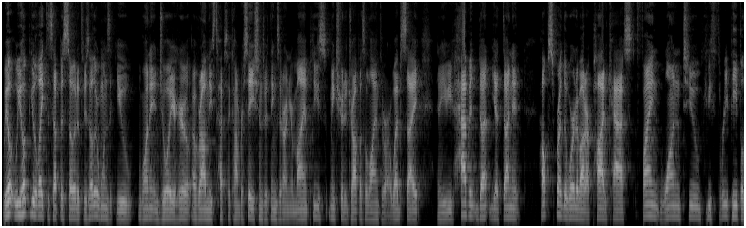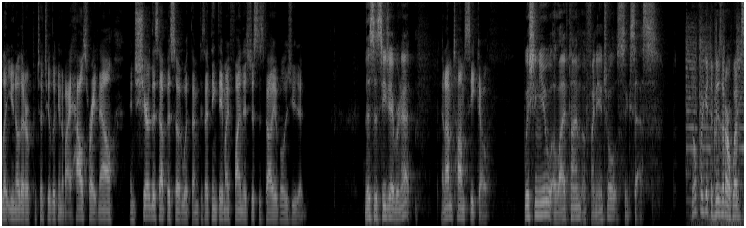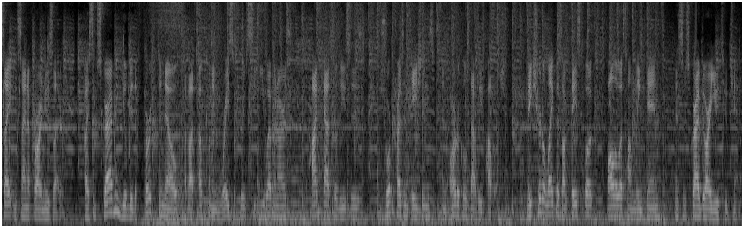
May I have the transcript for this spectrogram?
we, we hope you like this episode. If there's other ones that you want to enjoy or hear around these types of conversations or things that are on your mind, please make sure to drop us a line through our website. And if you haven't done yet done it, help spread the word about our podcast. Find one, two, maybe three people that you know that are potentially looking to buy a house right now and share this episode with them because I think they might find this just as valuable as you did. This is CJ Burnett. And I'm Tom Seco. Wishing you a lifetime of financial success. Don't forget to visit our website and sign up for our newsletter. By subscribing, you'll be the first to know about upcoming race approved CE webinars, podcast releases, short presentations, and articles that we publish. Make sure to like us on Facebook, follow us on LinkedIn, and subscribe to our YouTube channel.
